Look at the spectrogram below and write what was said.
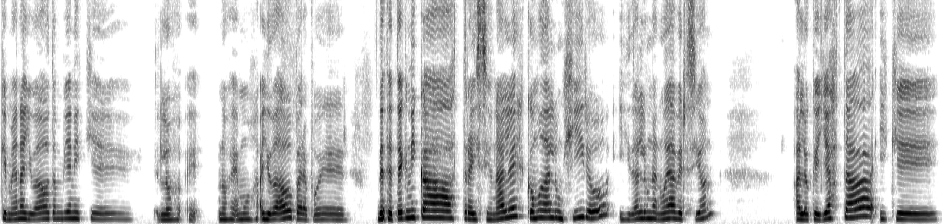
que me han ayudado también y que los, eh, nos hemos ayudado para poder, desde técnicas tradicionales, cómo darle un giro y darle una nueva versión a lo que ya está y que,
